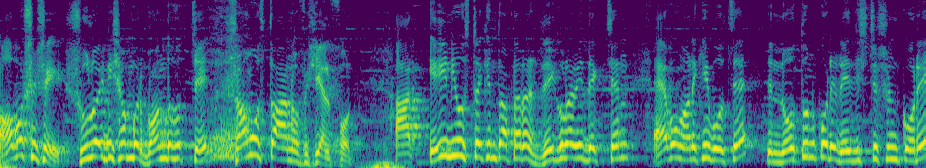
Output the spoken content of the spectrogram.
অবশেষে ষোলোই ডিসেম্বর বন্ধ হচ্ছে সমস্ত আনঅফিসিয়াল ফোন আর এই নিউজটা কিন্তু আপনারা রেগুলারই দেখছেন এবং অনেকেই বলছে যে নতুন করে রেজিস্ট্রেশন করে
